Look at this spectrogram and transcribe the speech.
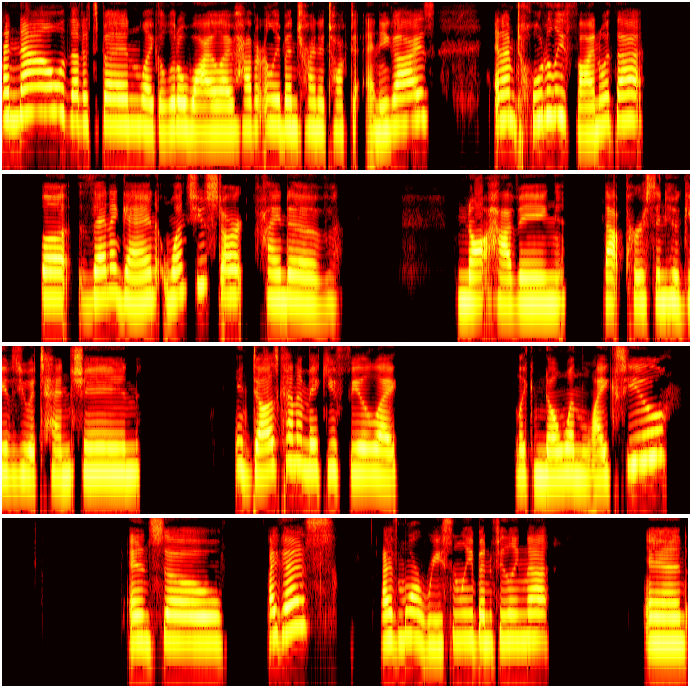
and now that it's been like a little while, I haven't really been trying to talk to any guys, and I'm totally fine with that. But then again, once you start kind of not having that person who gives you attention, it does kind of make you feel like like no one likes you. And so, I guess I've more recently been feeling that. And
